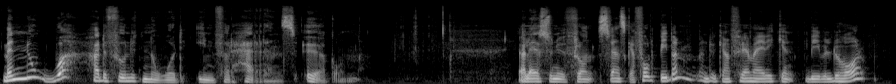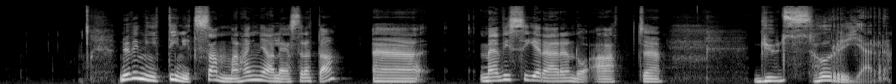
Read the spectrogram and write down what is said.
Men Noa hade funnit nåd inför Herrens ögon. Jag läser nu från Svenska folkbibeln, men du kan följa med i vilken bibel du har. Nu är vi mitt inne i ett sammanhang när jag läser detta. Eh, men vi ser här ändå att eh, Gud sörjer.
